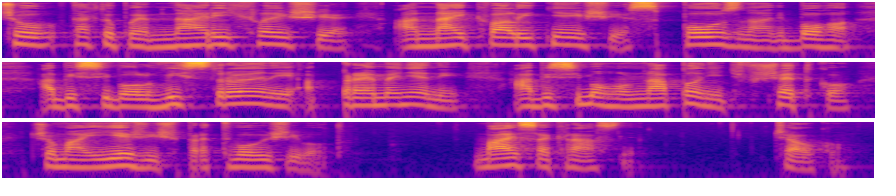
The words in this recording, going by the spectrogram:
čo, takto poviem, najrýchlejšie a najkvalitnejšie spoznať Boha, aby si bol vystrojený a premenený, aby si mohol naplniť všetko, čo má Ježiš pre tvoj život. Maj sa krásne. Čauko.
